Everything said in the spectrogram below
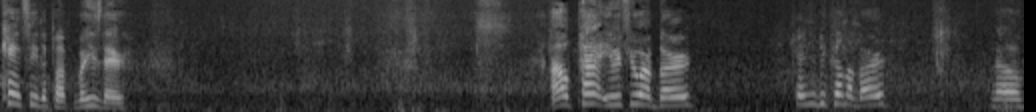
Can't see the puppy, but he's there. I'll pet you if you are a bird. Can you become a bird? No.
